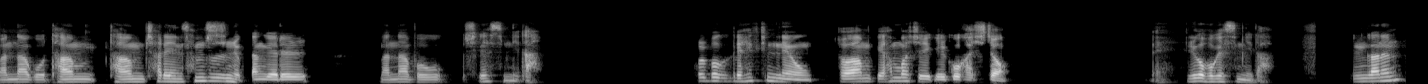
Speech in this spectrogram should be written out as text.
만나고 다음 다음 차례인 3수준 6단계를 만나보시겠습니다. 콜버그의 핵심 내용 저와 함께 한 번씩 읽고 가시죠. 네, 읽어보겠습니다. 인간은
